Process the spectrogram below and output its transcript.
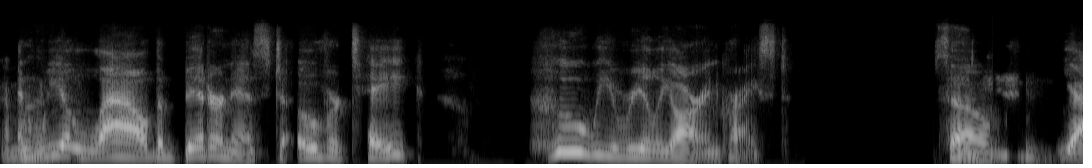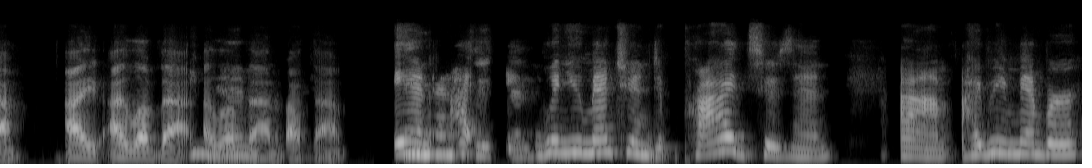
and we allow the bitterness to overtake who we really are in Christ. So, Amen. yeah, I I love that. Amen. I love that about that. And Amen, I, when you mentioned pride, Susan, um, I remember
